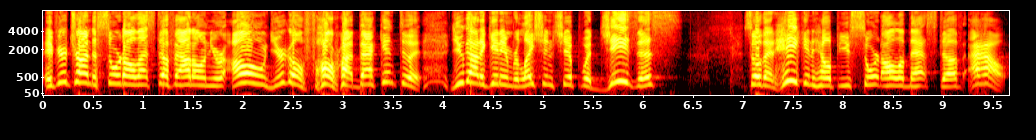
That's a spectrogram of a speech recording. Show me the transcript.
If you're trying to sort all that stuff out on your own, you're going to fall right back into it. You got to get in relationship with Jesus so that he can help you sort all of that stuff out.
